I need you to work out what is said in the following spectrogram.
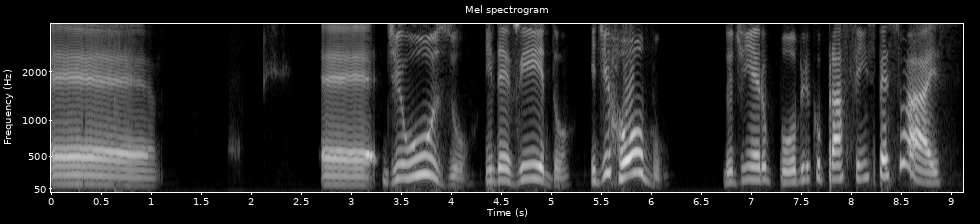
é, é, de uso indevido e de roubo do dinheiro público para fins pessoais.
